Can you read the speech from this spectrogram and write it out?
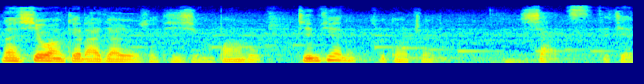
那希望给大家有所提醒和帮助。今天呢就到这里，下次再见。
